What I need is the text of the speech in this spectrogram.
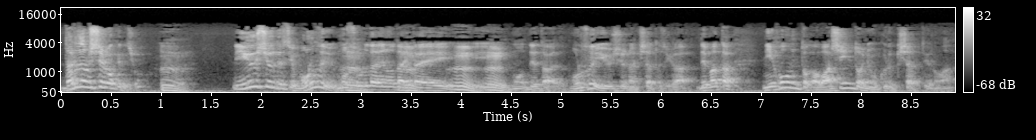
誰でも知ってるわけでしょ、うん優秀ですよ。ものすごいもうそれ大の大体も出たものすごい優秀な記者たちが。でまた日本とかワシントンに送る記者っていうのは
